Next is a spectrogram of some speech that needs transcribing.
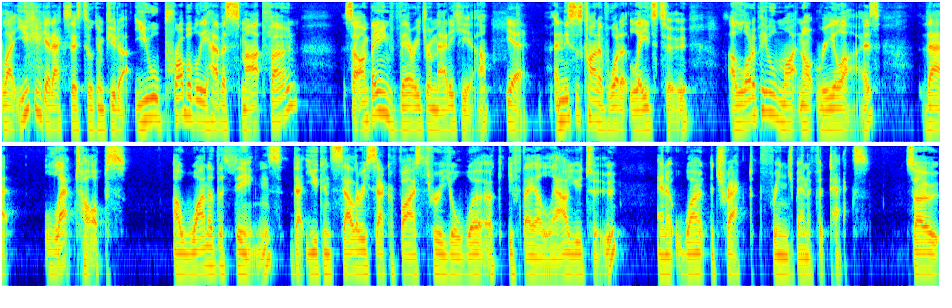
Like you can get access to a computer. You will probably have a smartphone. So I'm being very dramatic here. Yeah. And this is kind of what it leads to. A lot of people might not realize that laptops are one of the things that you can salary sacrifice through your work if they allow you to, and it won't attract fringe benefit tax. So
